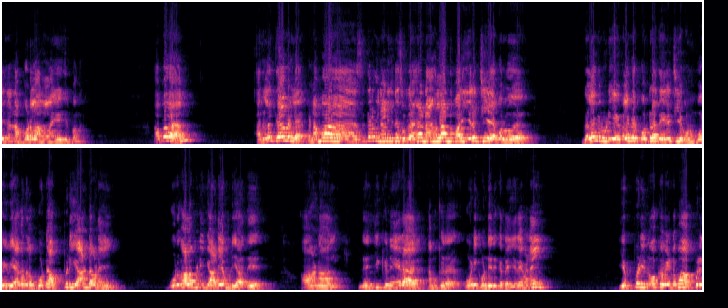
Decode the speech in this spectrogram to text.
என்னென்ன போடலாம்லாம் எழுதியிருப்பாங்க. அப்போ அதெல்லாம் தேவையில்லை. இப்போ நம்ம சித்தர்கள் ஞானி என்ன சொல்கிறாங்க நாங்களாம் அந்த மாதிரி இறைச்சியை ஒரு விலங்கினுடைய விலங்கை கொன்று அந்த இறைச்சியை கொண்டு போய் வேகத்தில் போட்டு அப்படி ஆண்டவனை ஒரு காலமும் நீங்கள் அடைய முடியாது. ஆனால் நெஞ்சுக்கு நேராக நமக்கு ஓடிக்கொண்டு இருக்கின்ற இறைவனை எப்படி நோக்க வேண்டுமோ அப்படி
